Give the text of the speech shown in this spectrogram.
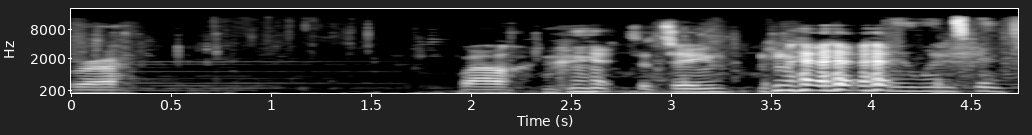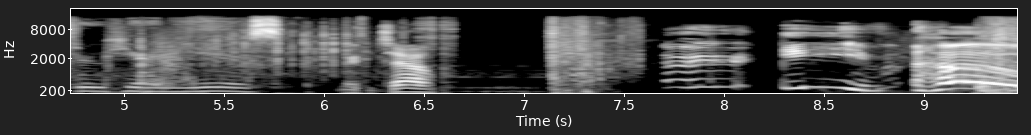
Bruh. Wow, it's a tomb. No one's been through here in years. we can tell. Eve! Ho!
